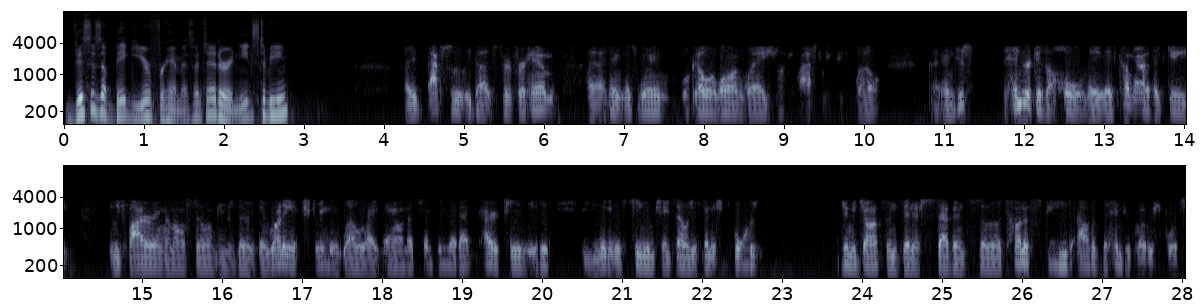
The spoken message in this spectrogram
This is a big year for him, isn't it? Or it needs to be. It absolutely does. For for him, I think this win will go a long way. You look at last week as well, and just Hendrick as a whole. They they've come out of the gate really firing on all cylinders. They're they're running extremely well right now, and that's something that that entire team needed. You look at this team. Chase Elliott finished fourth. Jimmie Johnson finished seventh. So a ton of speed out of the Hendrick Motorsports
